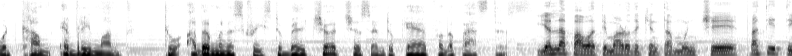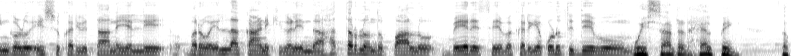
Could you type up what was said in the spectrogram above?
would come every month to other ministries to build churches and to care for the pastors. ಎಲ್ಲ ಪಾವತಿ ಮಾಡೋದಕ್ಕಿಂತ ಮುಂಚೆ ಪ್ರತಿ ತಿಂಗಳು ಏಸು ಕರೆಯುತ್ತಾನೆಯಲ್ಲಿ ಬರುವ ಎಲ್ಲ ಕಾಣಿಕೆಗಳಿಂದ ಹತ್ತರಲ್ಲೊಂದು ಪಾಲು ಬೇರೆ ಸೇವಕರಿಗೆ ಕೊಡುತ್ತಿದ್ದೆವು We started helping the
